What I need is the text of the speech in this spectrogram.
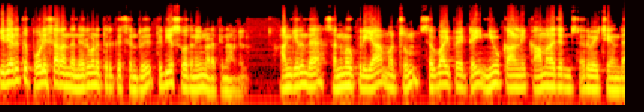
இதையடுத்து போலீசார் அந்த நிறுவனத்திற்கு சென்று திடீர் சோதனையும் நடத்தினார்கள். அங்கிருந்த சண்முகப்பிரியா மற்றும் செவ்வாய்ப்பேட்டை நியூ காலனி காமராஜர் தெருவைச் சேர்ந்த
